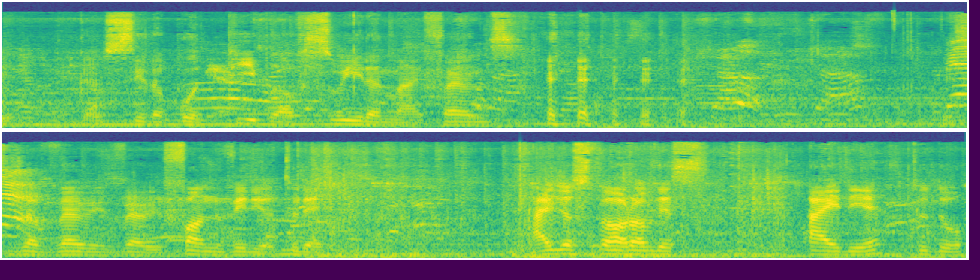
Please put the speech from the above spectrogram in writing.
You can see the good people of Sweden, my friends. A very, very fun video today. I just thought of this idea to do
